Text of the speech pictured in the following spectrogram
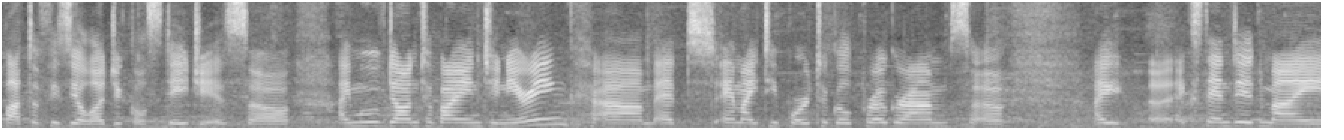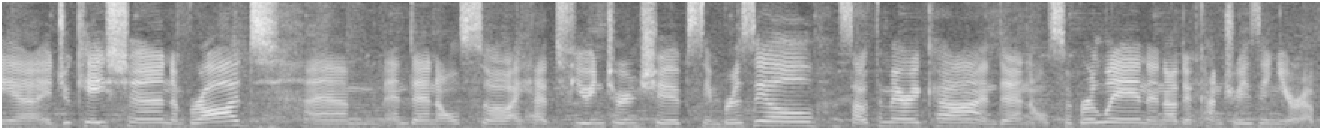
pathophysiological stages. So I moved on to bioengineering um, at MIT Portugal program. So I uh, extended my uh, education abroad, um, and then also I had few internships in Brazil, South America, and then also Berlin and other countries in Europe.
